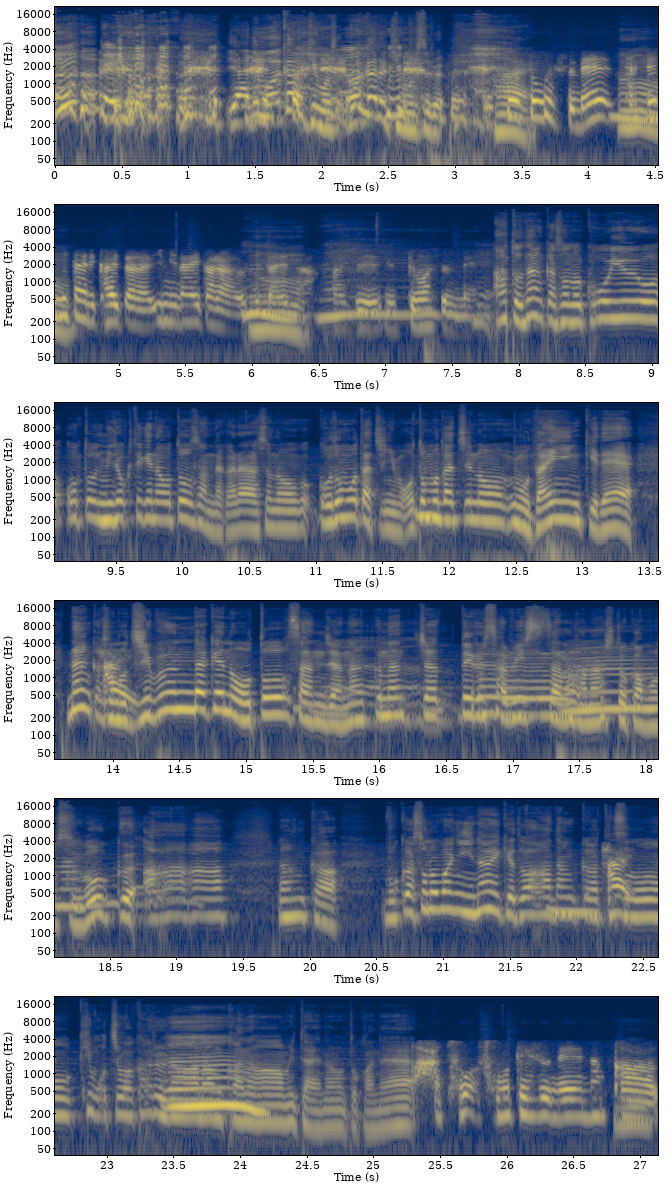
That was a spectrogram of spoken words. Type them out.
いやでも分かる気も分かる気もする、はい。そうそうですね、うん。写真みたいに書いたら意味ないからみたいな感じで言ってますよね。あとなんかそのこういうおおと魅力的なお父さんだからその子供たちにもお友達のもう大人気で、なんかそのはい。自分だけのお父さんじゃなくなっちゃってる寂しさの話とかもすごくああなんか僕はその場にいないけどああなんかはいその気持ちわかるな、なんかなみたいなのとかね。あそうそうですね、なんか、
